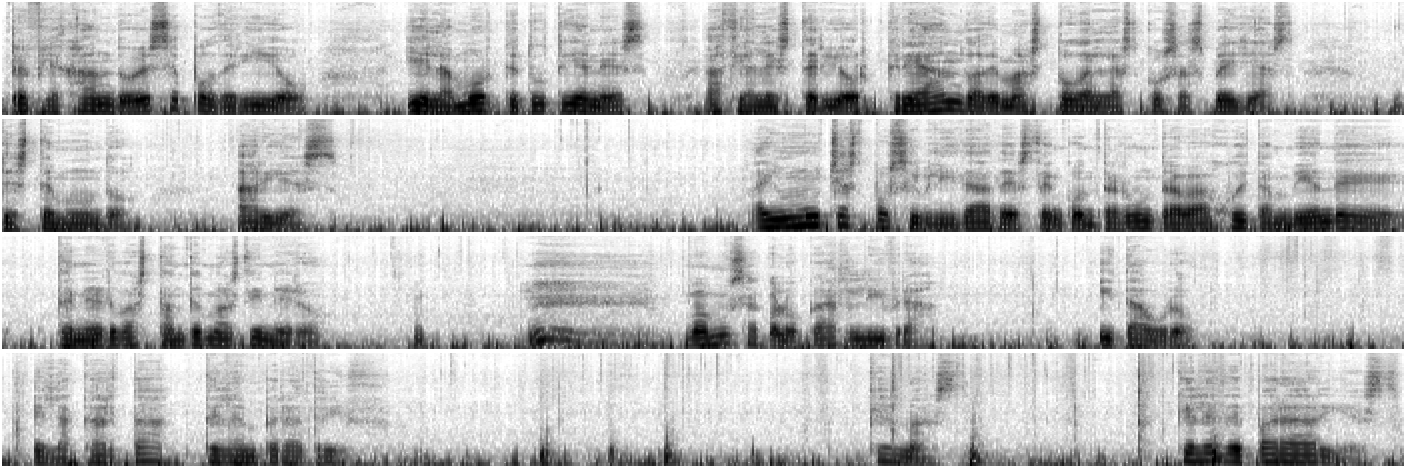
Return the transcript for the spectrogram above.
reflejando ese poderío y el amor que tú tienes hacia el exterior, creando además todas las cosas bellas de este mundo. Aries. Hay muchas posibilidades de encontrar un trabajo y también de tener bastante más dinero. Vamos a colocar Libra y Tauro en la carta de la emperatriz. ¿Qué más? ¿Qué le depara a Aries?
